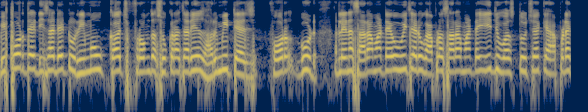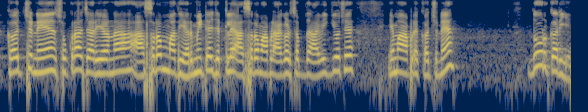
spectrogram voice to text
Before they decided to remove Kacha from the Shukracharya hermitage for good એટલે એના સારા માટે એવું વિચાર્યું કે આપણો સારા માટે એ જ વસ્તુ છે કે આપણે કચ્છને શુક્રાચાર્યના આશ્રમમાંથી હર્મિટેજ એટલે આશ્રમ આપણે આગળ શબ્દ આવી ગયો છે, એમાં આપણે કચ્છને દૂર કરીએ.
